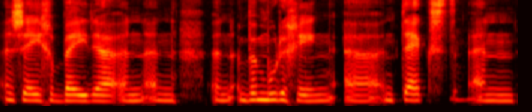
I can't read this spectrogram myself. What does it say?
een zegenbede, een, een, een, bemoediging, uh, een tekst. Mhm. En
